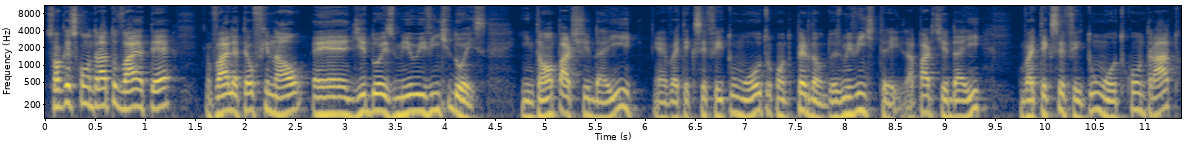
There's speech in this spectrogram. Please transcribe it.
Só que esse contrato vai até, vale até o final é, de 2022. Então, a partir daí, é, vai ter que ser feito um outro contrato, perdão, 2023. A partir daí, vai ter que ser feito um outro contrato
